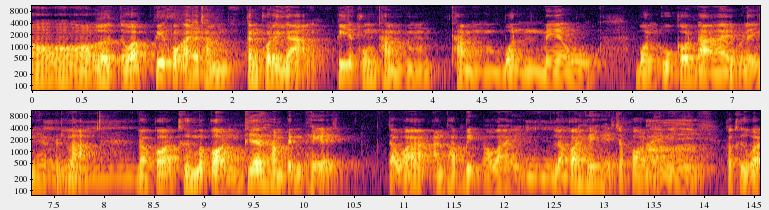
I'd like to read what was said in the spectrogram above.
อ๋ออ๋ออ๋อเออ แต่ว่าพี่คงอาจจะทำกันคนละอย่าง พี่จะคงทำทำบนเมล บน Google Drive อะไรเงี้ยเป็นหลัก แล้วก็คือเมื่อก่อนพี่จะทำเป็นเพจ แต่ว่าอันพับบิ c เอาไว้อือฮึแล้วก็ให้เห็นเฉพาะในนี้ ก็คือว่า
